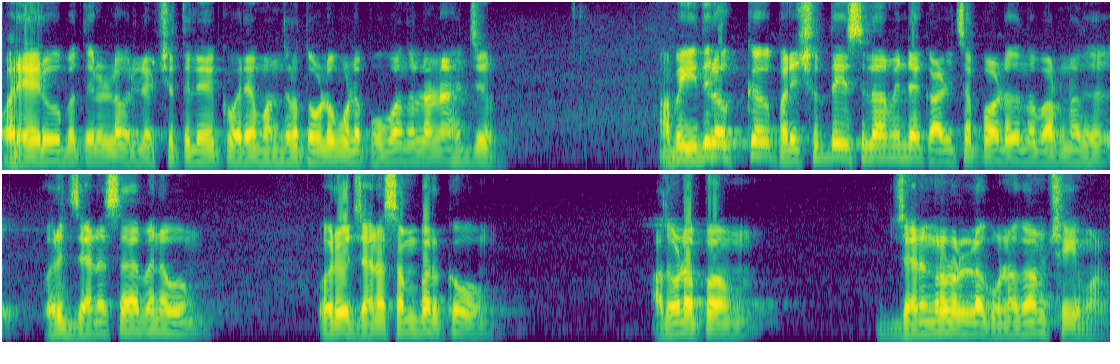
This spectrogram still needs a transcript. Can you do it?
ഒരേ രൂപത്തിലുള്ള ഒരു ലക്ഷ്യത്തിലേക്ക് ഒരേ മന്ത്രത്തോടു കൂടെ പോകുക എന്നുള്ളതാണ് ഹജ്ജ്. അപ്പോൾ ഇതിലൊക്കെ പരിശുദ്ധ ഇസ്ലാമിന്റെ കാഴ്ചപ്പാട് എന്ന് പറഞ്ഞത് ഒരു ജനസേവനവും ഒരു ജനസമ്പർക്കവും അതോടൊപ്പം ജനങ്ങളോടുള്ള ഗുണകാംക്ഷയുമാണ്.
